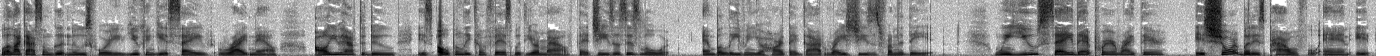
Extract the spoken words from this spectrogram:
Well, I got some good news for you. You can get saved right now. All you have to do is openly confess with your mouth that Jesus is Lord and believe in your heart that God raised Jesus from the dead. When you say that prayer right there, it's short but it's powerful and it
